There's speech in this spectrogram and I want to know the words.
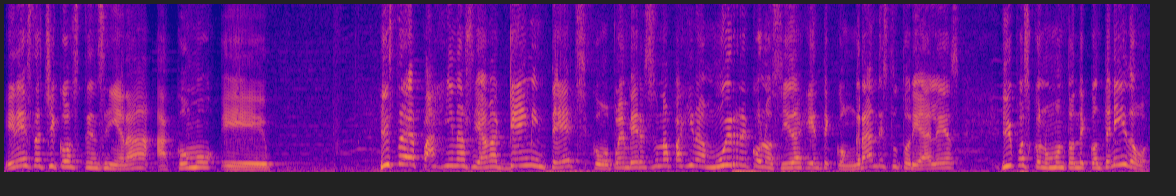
En esta, chicos, te enseñará a cómo... Eh, esta página se llama Gaming Tech, como pueden ver es una página muy reconocida, gente, con grandes tutoriales y pues con un montón de contenido.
